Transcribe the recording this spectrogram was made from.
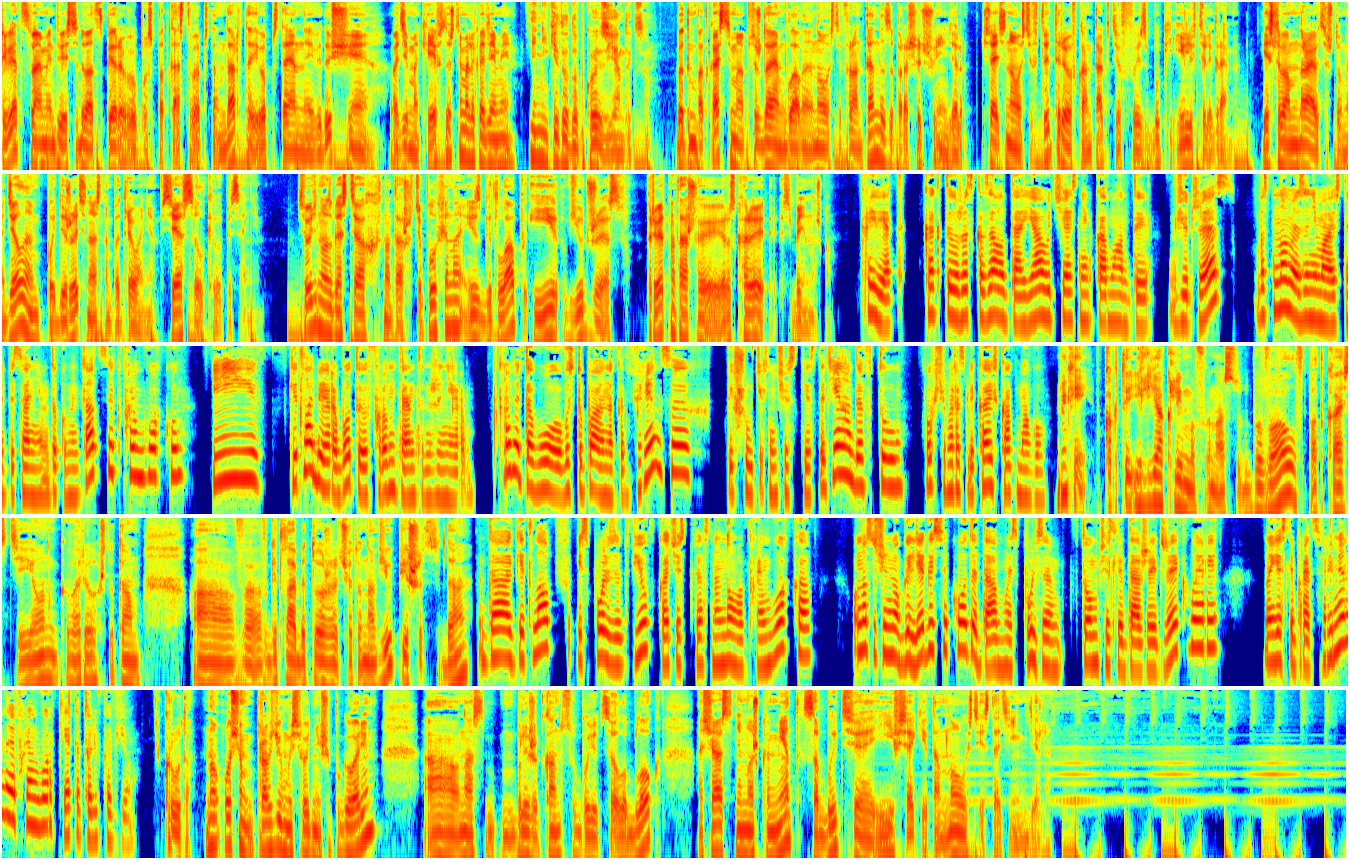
Привет, с вами 221 выпуск подкаста «Веб-стандарта» и его постоянные ведущие Вадим Акеев с HTML Академии и Никита Дубко из Яндекса. В этом подкасте мы обсуждаем главные новости фронтенда за прошедшую неделю. Читайте новости в Твиттере, ВКонтакте, в Фейсбуке или в Телеграме. Если вам нравится, что мы делаем, поддержите нас на Патреоне. Все ссылки в описании. Сегодня у нас в гостях Наташа Теплухина из GitLab и Vue.js. Привет, Наташа, и расскажи себе немножко. Привет. Как ты уже сказала, да, я участник команды Vue.js. В основном я занимаюсь написанием документации к фреймворку, и в GitLab я работаю фронт-энд инженером. Кроме того, выступаю на конференциях, пишу технические статьи на DevTool. В общем, развлекаюсь как могу. Окей. Okay. Как-то Илья Климов у нас тут бывал в подкасте, и он говорил, что там а, в, в GitLab тоже что-то на Vue пишется, да? Да, GitLab использует Vue в качестве основного фреймворка. У нас очень много legacy кода, да, мы используем в том числе даже и jQuery, но если брать современные фреймворки, это только Vue. Круто. Ну, в общем, про Vue мы сегодня еще поговорим. А у нас ближе к концу будет целый блок. А сейчас немножко мет, события и всякие там новости и статьи недели.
